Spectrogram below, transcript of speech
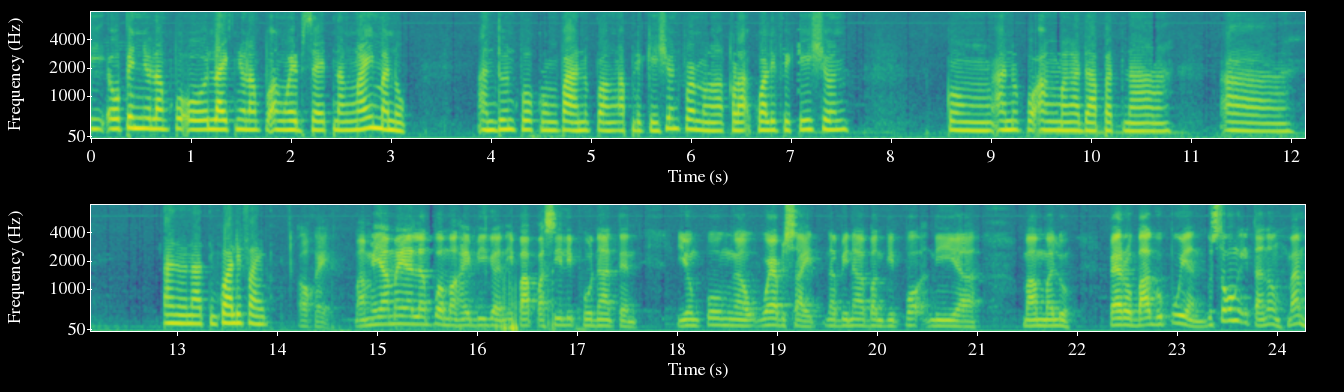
i-open nyo lang po o like nyo lang po ang website ng My Manok andun po kung paano po ang application for mga qualification, kung ano po ang mga dapat na uh, ano natin, qualified. Okay. Mamaya-maya lang po mga kaibigan, ipapasilip po natin yung pong uh, website na binabanggit po ni uh, Ma'am Malu. Pero bago po yan, gusto kong itanong, ma'am,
